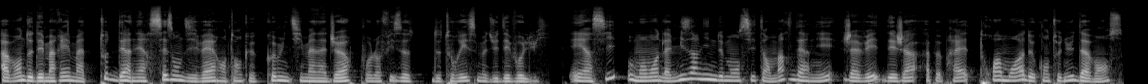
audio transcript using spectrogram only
avant de démarrer ma toute dernière saison d'hiver en tant que community manager pour l'office de, tourisme du Dévoluy. Et ainsi, au moment de la mise en ligne de mon site en mars dernier, j'avais déjà à peu près trois mois de contenu d'avance,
